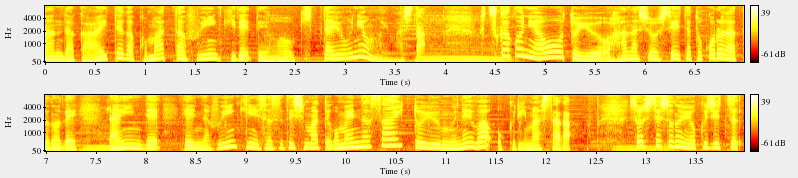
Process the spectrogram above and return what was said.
なんだか相手が困った雰囲気で電話を切ったように思いました、うん。2日後に会おうというお話をしていたところだったので、うん。LINE で変な雰囲気にさせてしまってごめんなさいという旨は送りましたが、そしてその翌日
